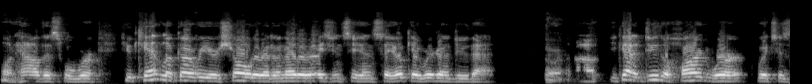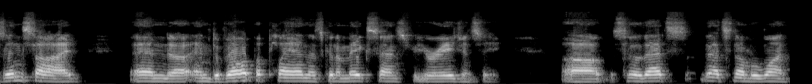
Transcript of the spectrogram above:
on how this will work. You can't look over your shoulder at another agency and say, okay, we're going to do that. Sure. Uh, you got to do the hard work, which is inside, and uh, and develop a plan that's going to make sense for your agency. Uh, so that's that's number one.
